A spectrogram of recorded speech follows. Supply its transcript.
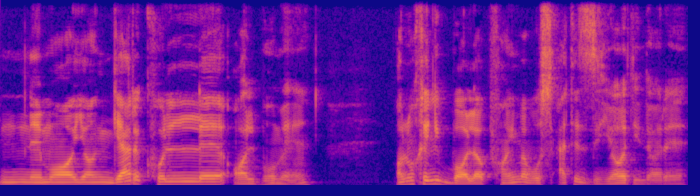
نمایانگر کل آلبومه. آلبوم خیلی بالا پایین و وسعت زیادی داره.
